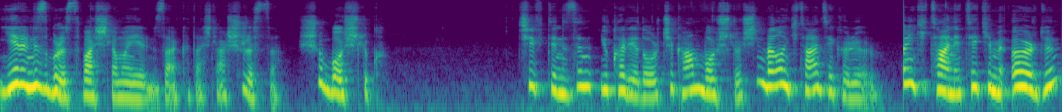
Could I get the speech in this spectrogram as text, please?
yeriniz burası başlama yeriniz arkadaşlar. Şurası. Şu boşluk. Çiftinizin yukarıya doğru çıkan boşluğu. Şimdi ben 12 tane tek örüyorum. 12 tane tekimi ördüm.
